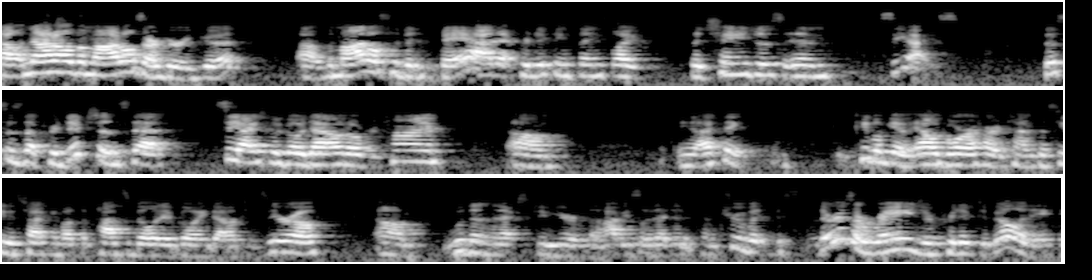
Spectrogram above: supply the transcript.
Now, not all the models are very good. Uh, the models have been bad at predicting things like the changes in sea ice. This is the predictions that sea ice would go down over time. Um, you know, I think people give Al Gore a hard time because he was talking about the possibility of going down to zero um, within the next few years, and obviously that didn't come true. But there is a range of predictability,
